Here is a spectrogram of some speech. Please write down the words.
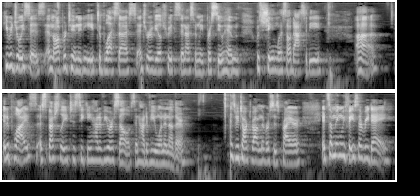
He rejoices in the opportunity to bless us and to reveal truths in us when we pursue him with shameless audacity. Uh, it applies especially to seeking how to view ourselves and how to view one another. As we talked about in the verses prior, it's something we face every day.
